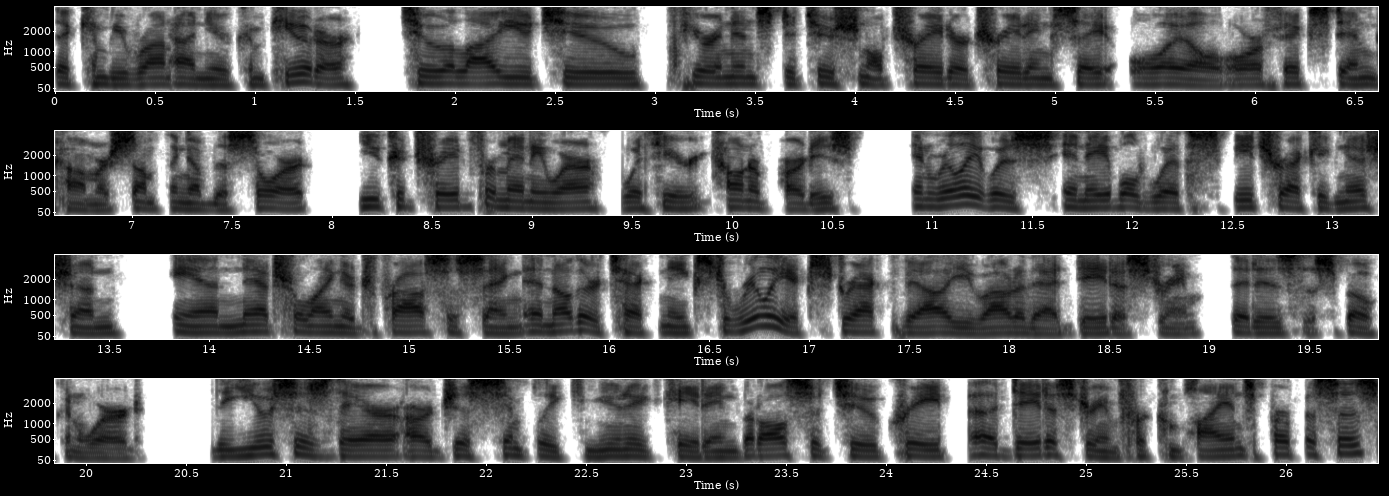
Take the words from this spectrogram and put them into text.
that can be run on your computer to allow you to, if you're an institutional trader trading, say, oil or fixed income or something of the sort, you could trade from anywhere with your counterparties. And really, it was enabled with speech recognition and natural language processing and other techniques to really extract value out of that data stream that is the spoken word. The uses there are just simply communicating, but also to create a data stream for compliance purposes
